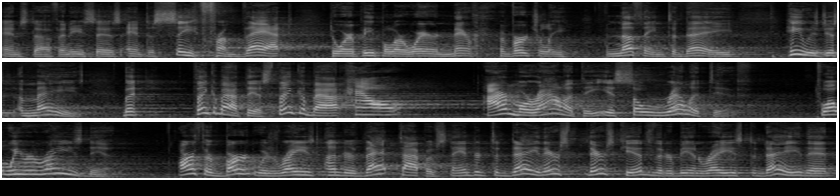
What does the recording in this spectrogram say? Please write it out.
and stuff. And he says, and to see from that to where people are wearing virtually nothing today, he was just amazed. But Think about this. Think about how our morality is so relative to what we were raised in. Arthur Burt was raised under that type of standard. Today, there's, there's kids that are being raised today that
